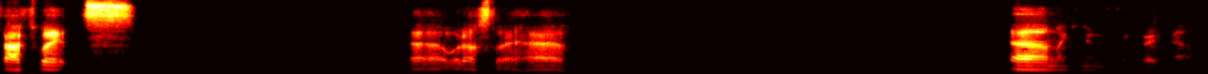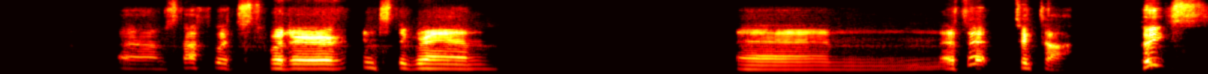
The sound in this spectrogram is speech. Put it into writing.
StockTwits. Uh, what else do I have? Um, I can't even think right now. Um, StockTwits, Twitter, Instagram, and that's it. TikTok. Peace.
